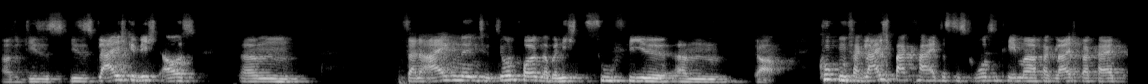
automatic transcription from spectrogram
also dieses, dieses Gleichgewicht aus ähm, seine eigene Intuition folgen, aber nicht zu viel ähm, ja, gucken. Vergleichbarkeit ist das große Thema, Vergleichbarkeit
